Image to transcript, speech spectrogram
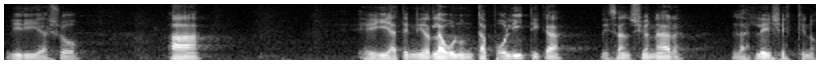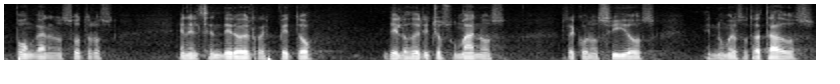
diría yo, a, eh, y a tener la voluntad política de sancionar las leyes que nos pongan a nosotros en el sendero del respeto de los derechos humanos reconocidos en numerosos tratados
